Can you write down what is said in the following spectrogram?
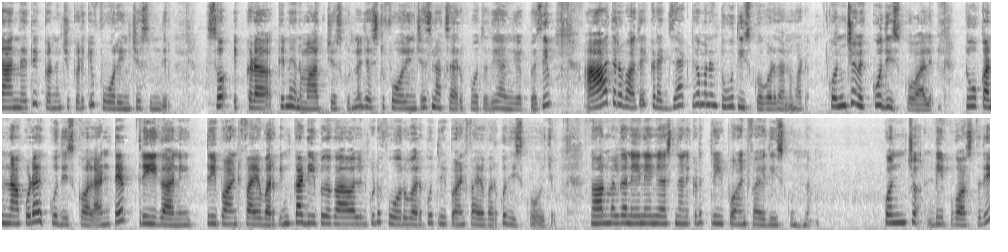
దాని అయితే ఇక్కడ నుంచి ఇక్కడికి ఫోర్ ఇంచెస్ ఉంది. సో ఇక్కడకి నేను మార్క్ చేసుకుంటున్నా జస్ట్ ఫోర్ ఇంచెస్ నాకు సరిపోతుంది అని చెప్పేసి. ఆ తర్వాత ఇక్కడ ఎగ్జాక్ట్గా మనం టూ తీసుకోకూడదు అనమాట కొంచెం ఎక్కువ తీసుకోవాలి. టూ కన్నా కూడా ఎక్కువ తీసుకోవాలి. అంటే త్రీ కానీ త్రీ పాయింట్ ఫైవ్ వరకు ఇంకా డీప్గా కావాలనుకుంటే ఫోర్ వరకు త్రీ పాయింట్ ఫైవ్ వరకు తీసుకోవచ్చు. నార్మల్గా నేనేం చేస్తున్నాను ఇక్కడ? త్రీ పాయింట్ ఫైవ్ తీసుకుంటున్నాను కొంచెం డీప్గా వస్తుంది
